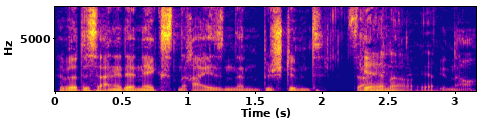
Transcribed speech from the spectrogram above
wird es eine der nächsten Reisen dann bestimmt sein. Genau, ja. genau.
